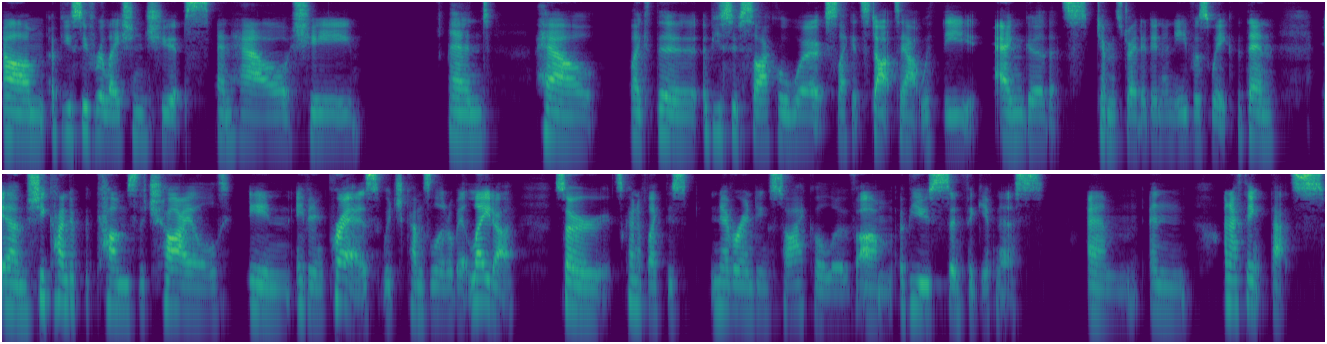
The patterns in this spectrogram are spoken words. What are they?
um, abusive relationships and how she and how like the abusive cycle works. Like it starts out with the anger that's demonstrated in an Was Weak, but then um, she kind of becomes the child in Evening Prayers, which comes a little bit later. So it's kind of like this never-ending cycle of um, abuse and forgiveness, um, and and I think that's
